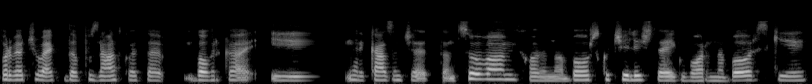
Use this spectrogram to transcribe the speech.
първият човек да познават, който е българка и нали, казвам, че танцувам и ходя на българско училище и говоря на български.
